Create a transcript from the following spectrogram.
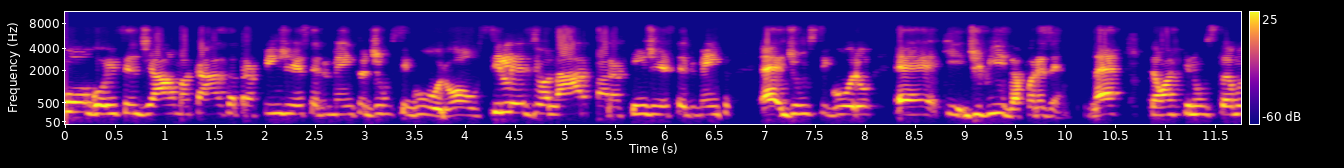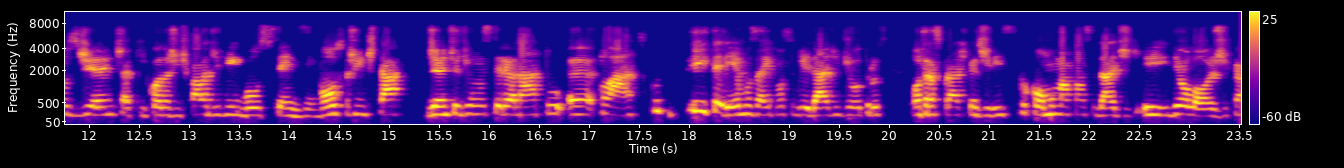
fogo ou incendiar uma casa para fim de recebimento de um seguro, ou se lesionar para fim de recebimento é, de um seguro é, que, de vida, por exemplo. Né? Então, acho que não estamos diante aqui, quando a gente fala de reembolso sem desembolso, a gente está diante de um estelionato é, clássico e teremos aí possibilidade de outros, outras práticas de ilícito, como uma falsidade ideológica,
